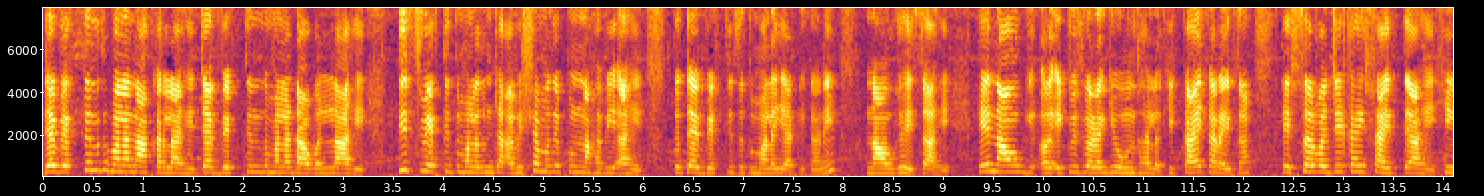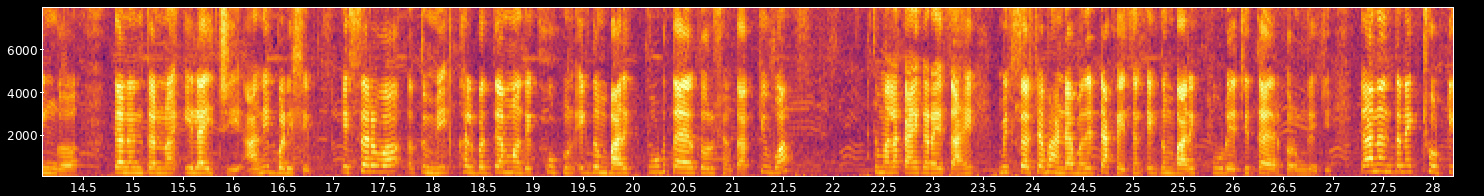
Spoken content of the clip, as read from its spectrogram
ज्या व्यक्तीनं तुम्हाला नाकारलं आहे ज्या व्यक्तीनं तुम्हाला डावललं आहे तीच व्यक्ती तुम्हाला तुमच्या आयुष्यामध्ये पुन्हा हवी आहे. तर त्या व्यक्तीचं तुम्हाला या ठिकाणी नाव घ्यायचं आहे. हे नाव एकवीस वेळा घेऊन झालं की काय करायचं? हे सर्व जे काही साहित्य आहे हिंग त्यानंतरनं इलायची आणि बडीशेप हे सर्व तुम्ही खलबत्त्यामध्ये कुटून एकदम बारीक पूड तयार करू शकता किंवा तुम्हाला काय करायचं आहे? मिक्सरच्या भांड्यामध्ये टाकायचं आणि एकदम बारीक पूड याची तयार करून घ्यायची. त्यानंतर एक छोटी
